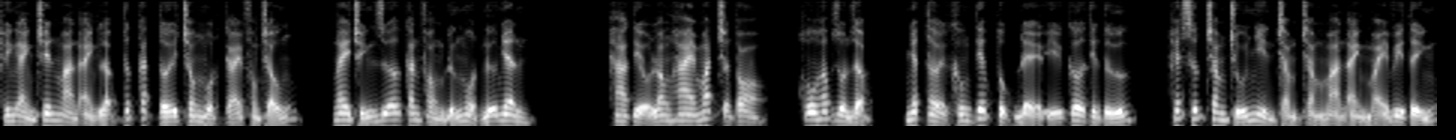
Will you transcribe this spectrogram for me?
Hình ảnh trên màn ảnh lập tức cắt tới trong một cái phòng trống, ngay chính giữa căn phòng đứng một nữ nhân hà tiểu long hai mắt t to, hô hấp dồn dập, nhất thời không tiếp tục để ý cơ thiên tứ, hết sức chăm chú nhìn chằm chằm màn ảnh máy vi tính.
